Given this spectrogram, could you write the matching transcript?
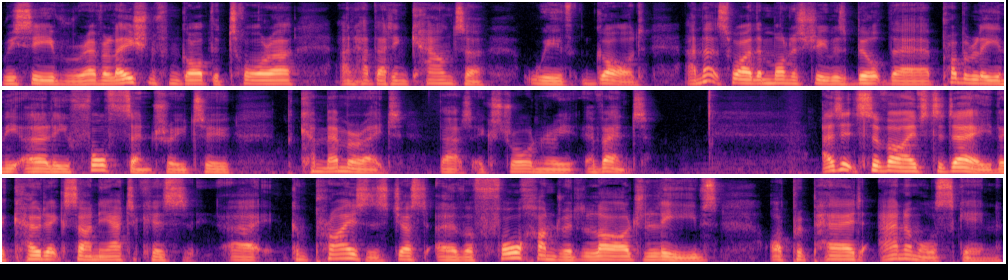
received revelation from God, the Torah, and had that encounter with God. And that's why the monastery was built there, probably in the early 4th century, to commemorate that extraordinary event. As it survives today, the Codex Sinaiticus uh, comprises just over 400 large leaves of prepared animal skin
